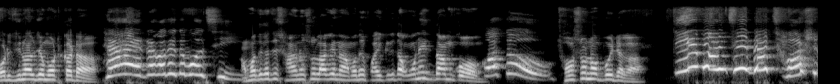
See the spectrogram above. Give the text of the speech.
অরিজিনাল যে মটকাটা। হ্যাঁ কথাই তো বলছি। আমাদের কাছে সাড়ে নশো লাগে না আমাদের পাইকারিতে অনেক দাম কম। কত? ছশো নব্বই টাকা। কি বলছে ছশো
